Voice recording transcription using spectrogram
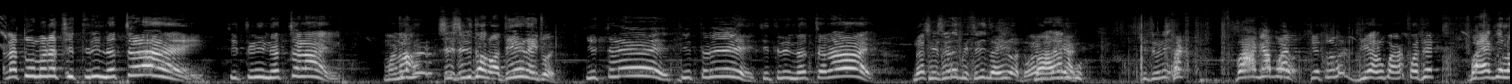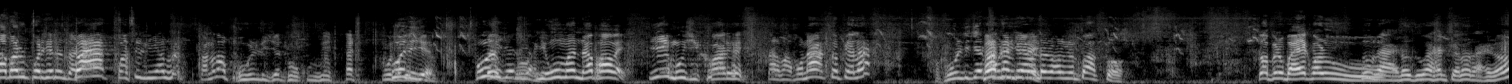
એટલે તું મને ચિત્રી ન ચડાય ચિત્રી ન ચડાય. મને સીસડી તો રોધી નહીં જોઈ. ચિત્રી ચિત્રી ચિત્રી ન ચડાય. ના સીસડી બીસડી નહીં રોધવા સીસડી વાગા પર ચિત્ર દિયાળું બાગ પછી બાઇક તો લાવવાનું પડશે ને. બાગ પછી દિયાળું તને તો ફૂલ ડીજે ઠોકવું છે. ફૂલ ડીજે? ફૂલ ડીજે એવું મને ના ફાવે. એ હું શીખવાડ્યો. તાર બાપો ના પેલા ફૂલ ડીજે ફૂલ ડીજે. વાળું તો પેલું બાઇક તું રાયડો જોવા હેડ પેલો રાયડો.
